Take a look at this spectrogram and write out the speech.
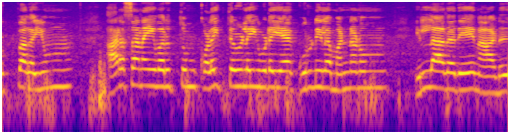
உட்பகையும் அரசனை வருத்தும் கொலைத்தொழிலை உடைய குறுநில மன்னனும் இல்லாததே நாடு.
